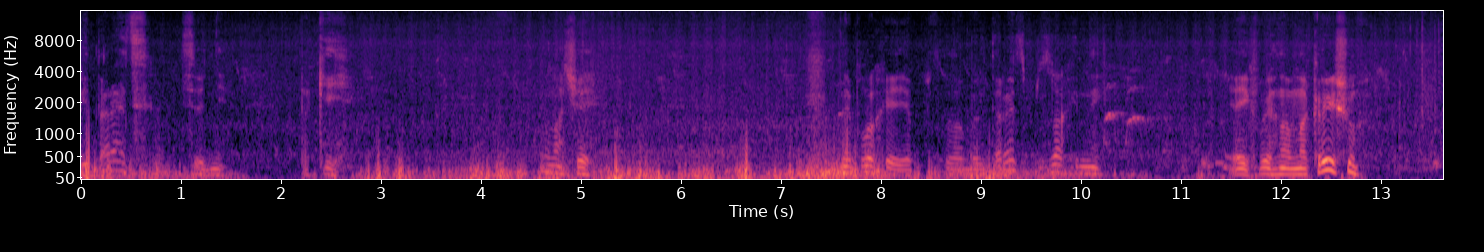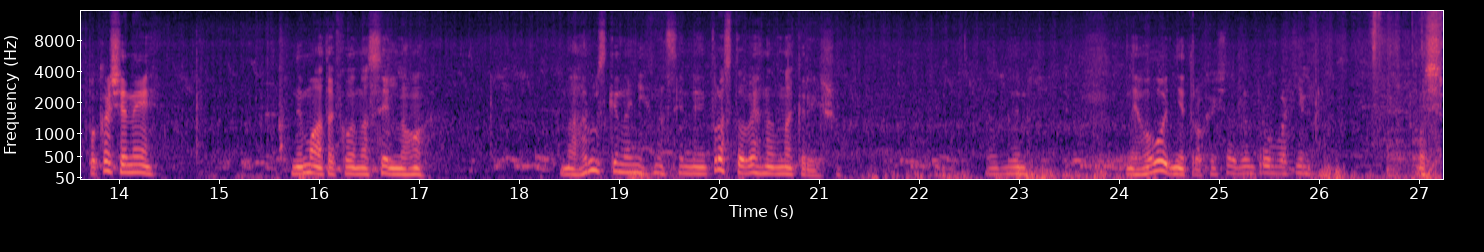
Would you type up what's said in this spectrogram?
вітерець сьогодні такий. Ну, наче неплохий, я б сказав вітерець західний. Я їх вигнав на кришу. Поки ще не, нема такого насильного нагрузки на них насильної, просто вигнав на кришу. Будемо не голодні трохи, зараз будемо пробувати їм. Ось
